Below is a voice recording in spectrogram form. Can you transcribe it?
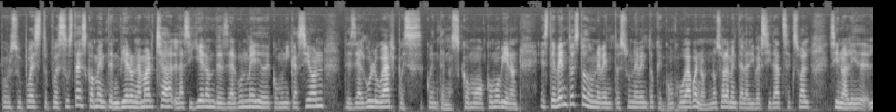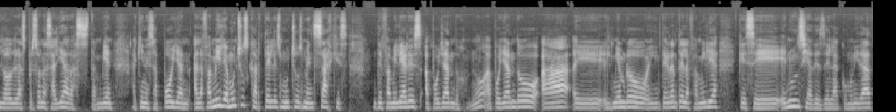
Por supuesto, pues ustedes comenten, vieron la marcha, la siguieron desde algún medio de comunicación, desde algún lugar, pues cuéntenos cómo, cómo vieron. Este evento es todo un evento, es un evento que conjuga, bueno, no solamente a la diversidad sexual, sino a las personas aliadas también, a quienes apoyan, a la familia, muchos carteles, muchos mensajes de familiares apoyando, ¿no? Apoyando a eh, el miembro, el integrante de la familia que se enuncia desde la comunidad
